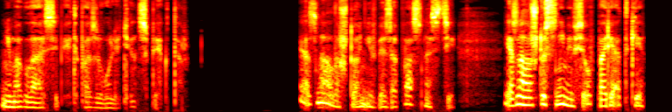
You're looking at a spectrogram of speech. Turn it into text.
не могла себе это позволить, инспектор. Я знала, что они в безопасности. Я знала, что с ними все в порядке.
